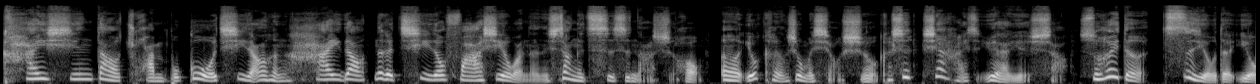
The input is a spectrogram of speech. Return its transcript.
开心到喘不过气，然后很嗨到那个气都发泄完了。你上一次是哪时候？呃，有可能是我们小时候，可是现在孩子越来越少。所谓的自由的游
